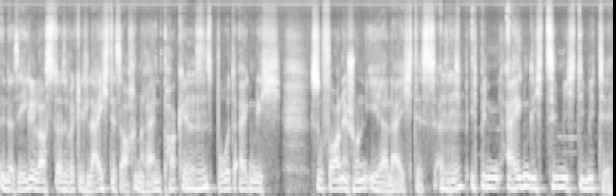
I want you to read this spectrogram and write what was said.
in der Segellast also wirklich leichte Sachen reinpacke, mhm. dass das Boot eigentlich so vorne schon eher leicht ist. Also mhm. ich, ich bin eigentlich ziemlich die Mitte.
